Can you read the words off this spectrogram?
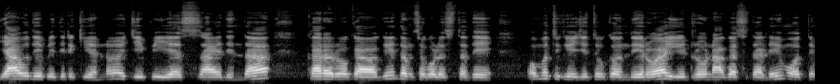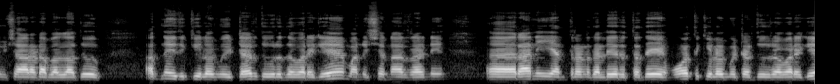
ಯಾವುದೇ ಬೆದರಿಕೆಯನ್ನು ಜಿಪಿಎಸ್ ಸಹಾಯದಿಂದ ಕರಾರುವಕ್ಕಾಗಿ ಧ್ವಂಸಗೊಳಿಸುತ್ತದೆ. ಒಂಬತ್ತು ಕೆಜಿ ತೂಕ ಹೊಂದಿರುವ ಈ ಡ್ರೋನ್ ಆಗಸದಲ್ಲಿ ಮೂವತ್ತು ನಿಮಿಷ ಹರಡಬಲ್ಲದು. ಹದಿನೈದು ಕಿಲೋಮೀಟರ್ ದೂರದವರೆಗೆ ಮನುಷ್ಯನ ರಾಣಿ ರಾಣಿ ಯಂತ್ರಣದಲ್ಲಿ ಇರುತ್ತದೆ. ಮೂವತ್ತು ಕಿಲೋಮೀಟರ್ ದೂರವರೆಗೆ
